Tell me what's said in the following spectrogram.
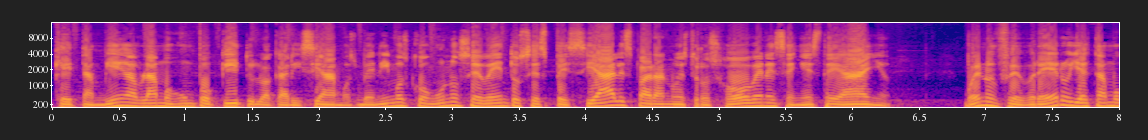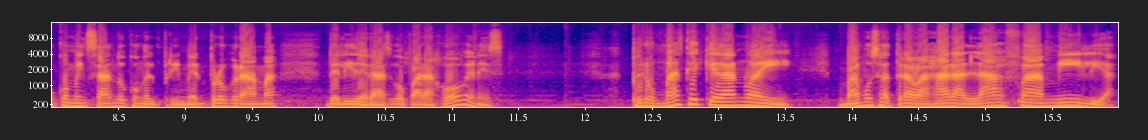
que también hablamos un poquito y lo acariciamos. Venimos con unos eventos especiales para nuestros jóvenes en este año. Bueno, en febrero ya estamos comenzando con el primer programa de liderazgo para jóvenes. Pero más que quedarnos ahí, vamos a trabajar a la familia.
